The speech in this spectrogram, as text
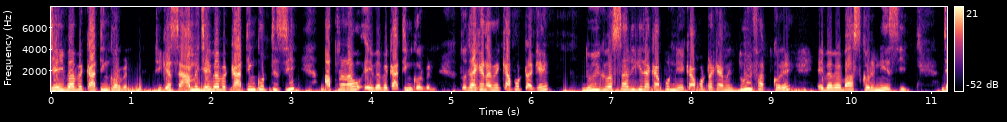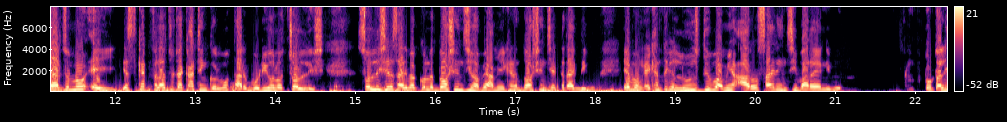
যেইভাবে কাটিং করবেন, ঠিক আছে? আমি যেইভাবে কাটিং করতেছি, আপনারাও এইভাবে কাটিং করবেন। তো দেখেন, আমি কাপড়টাকে দুই গজ চারি গিরা কাপড় নিয়ে কাপড়টাকে আমি দুই ফাট করে এইভাবে ভাজ করে নিয়েছি। যার জন্য এই স্কার্ট ফেলাজুটা কাটিং করব, তার বডি হলো চল্লিশ। চল্লিশের চারি ভাগ করলে দশ ইঞ্চি হবে, আমি এখানে দশ ইঞ্চি একটা দাগ দিব এবং এখান থেকে লুজ দিব আমি আরও চার ইঞ্চি বাড়ায় নিব। টোটালি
